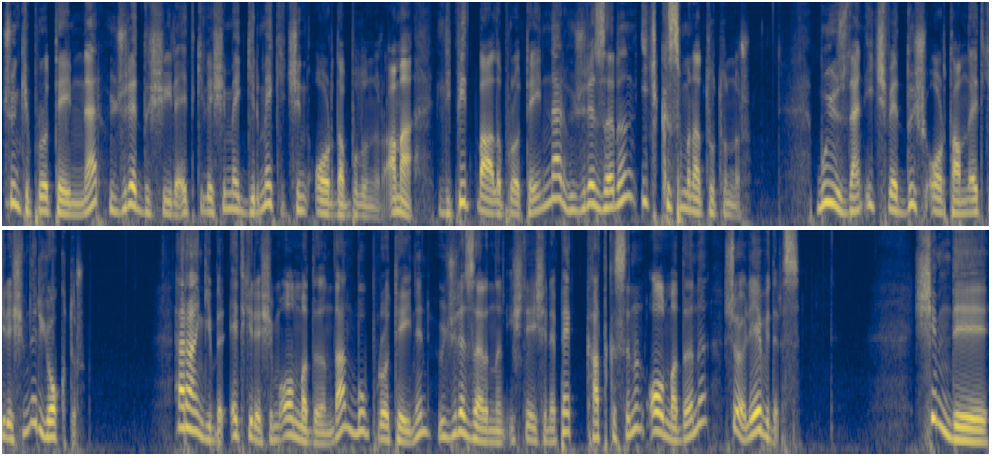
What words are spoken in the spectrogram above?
Çünkü proteinler hücre dışı ile etkileşime girmek için orada bulunur ama lipid bağlı proteinler hücre zarının iç kısmına tutunur. Bu yüzden iç ve dış ortamla etkileşimleri yoktur. Herhangi bir etkileşim olmadığından bu proteinin hücre zarının işleyişine pek katkısının olmadığını söyleyebiliriz. Şimdi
